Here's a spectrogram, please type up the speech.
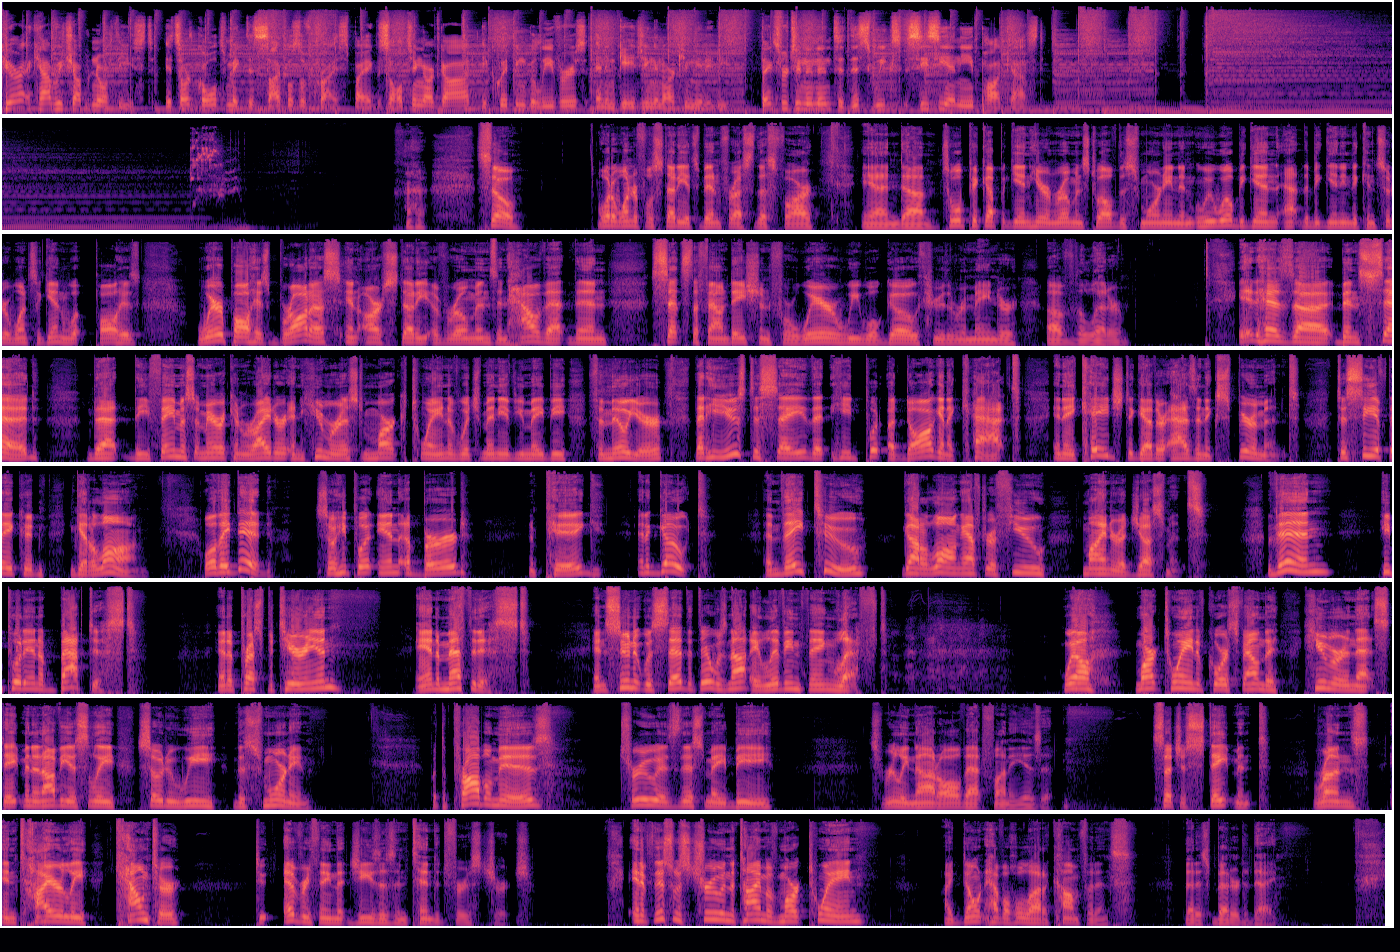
Here at Calvary Chapel Northeast, it's our goal to make disciples of Christ by exalting our God, equipping believers, and engaging in our community. Thanks for tuning in to this week's CCNE podcast. so, what a wonderful study it's been for us thus far. And um, so we'll pick up again here in Romans 12 this morning, and we will begin at the beginning to consider once again what Paul has where Paul has brought us in our study of Romans and how that then sets the foundation for where we will go through the remainder of the letter. It has uh, been said that the famous American writer and humorist Mark Twain, of which many of you may be familiar, that he used to say that he'd put a dog and a cat in a cage together as an experiment to see if they could get along. Well, they did. So he put in a bird, and a pig, and a goat. And they too got along after a few minor adjustments. Then he put in a Baptist, and a Presbyterian, and a Methodist. And soon it was said that there was not a living thing left. well, Mark Twain, of course, found the humor in that statement, and obviously so do we this morning. But the problem is, true as this may be, it's really not all that funny, is it? Such a statement runs entirely counter to everything that Jesus intended for his church. And if this was true in the time of Mark Twain, I don't have a whole lot of confidence that it's better today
